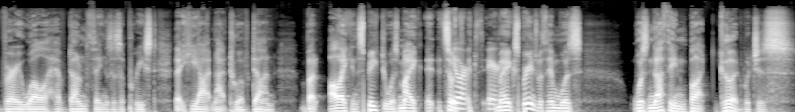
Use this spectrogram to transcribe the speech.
very well have done things as a priest that he ought not to have done. But all I can speak to was my it, so it- experience. my experience with him was was nothing but good, which is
